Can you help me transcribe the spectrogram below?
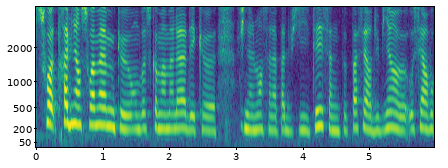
soit, très bien soi-même qu'on bosse comme un malade et que finalement ça n'a pas d'utilité, ça ne peut pas faire du bien euh, au cerveau.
